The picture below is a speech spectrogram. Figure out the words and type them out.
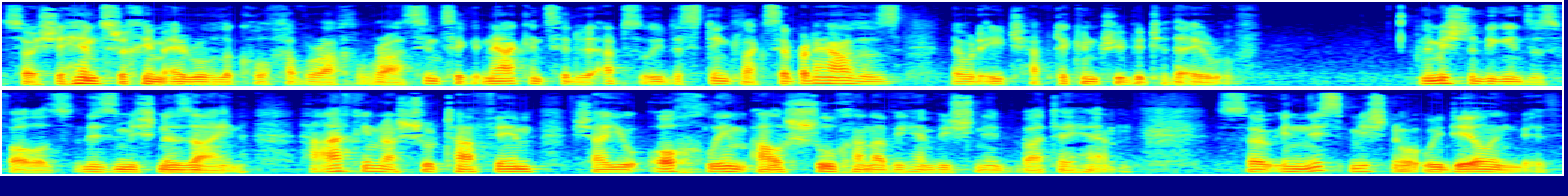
So shehem tzrichim eruv lakol chavura chavura. Since they're now considered absolutely distinct, like separate houses, they would each have to contribute to the eruv. The Mishnah begins as follows. This is Mishnah Zayin. Ha'achim nashutafim shayu ochlim al shulchan avihem vishnei. So in this Mishnah, what we're dealing with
